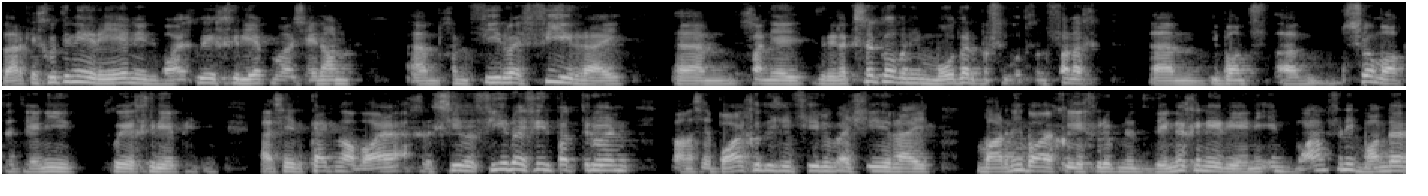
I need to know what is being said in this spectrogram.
werk hy goed in die reën en baie goeie greep, maar as jy dan ehm um, gaan 4x4 ry, ehm um, gaan jy redelik sukkel want die modder byvoorbeeld gaan vinnig ehm um, die band ehm um, so maak dat jy nie goeie greep het nie. As jy kyk na baie aggressiewe 4x4 patroon, dan is hy baie goed as jy 4x4 ry, maar nie baie goeie greep noodwendig in die reën nie. En baie van die bande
